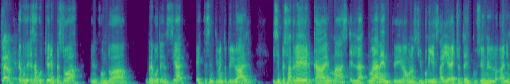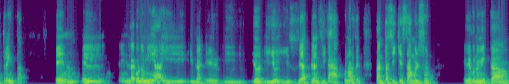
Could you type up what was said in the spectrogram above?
claro, esa cuestión empezó a, en el fondo a repotenciar este sentimiento tribal y se empezó a creer cada vez más, nuevamente, digámoslo así, porque ya se había hecho esta discusión en los años 30, en el, en la economía y, y, eh, y, y, sociedades planificadas, con orden. Tanto así que Samuelson, el economista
